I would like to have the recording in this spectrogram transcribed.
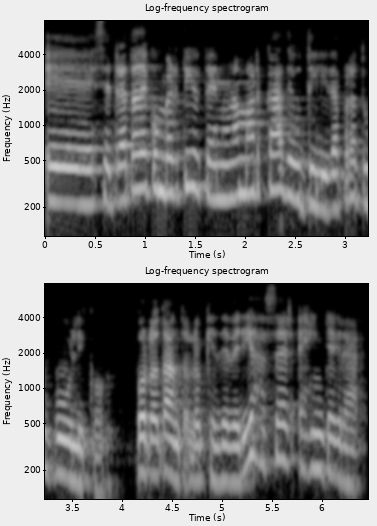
Eh, se trata de convertirte en una marca de utilidad para tu público. Por lo tanto, lo que deberías hacer es integrar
